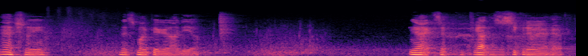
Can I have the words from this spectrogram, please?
Actually, this might be a good idea. Yeah, because I forgot there's a secret area here.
